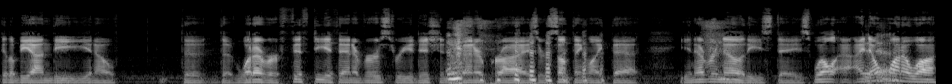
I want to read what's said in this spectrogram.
it'll be on the you know the the whatever 50th anniversary edition of Enterprise or something like that. You never know these days. Well, I, I don't Yeah. want to uh,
